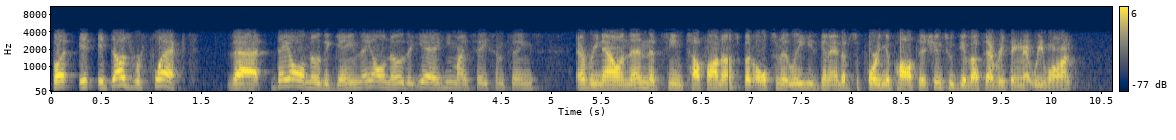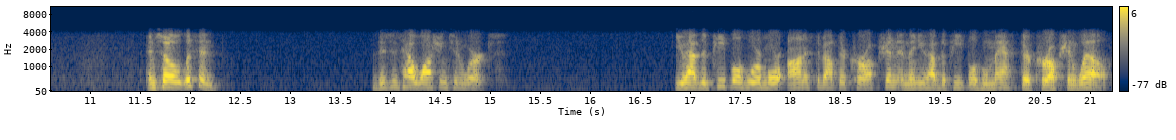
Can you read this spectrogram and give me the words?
but it, it does reflect that they all know the game. They all know that yeah, he might say some things every now and then that seem tough on us, but ultimately he's going to end up supporting the politicians who give us everything that we want. And so, listen, this is how Washington works. You have the people who are more honest about their corruption, and then you have the people who mask their corruption well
